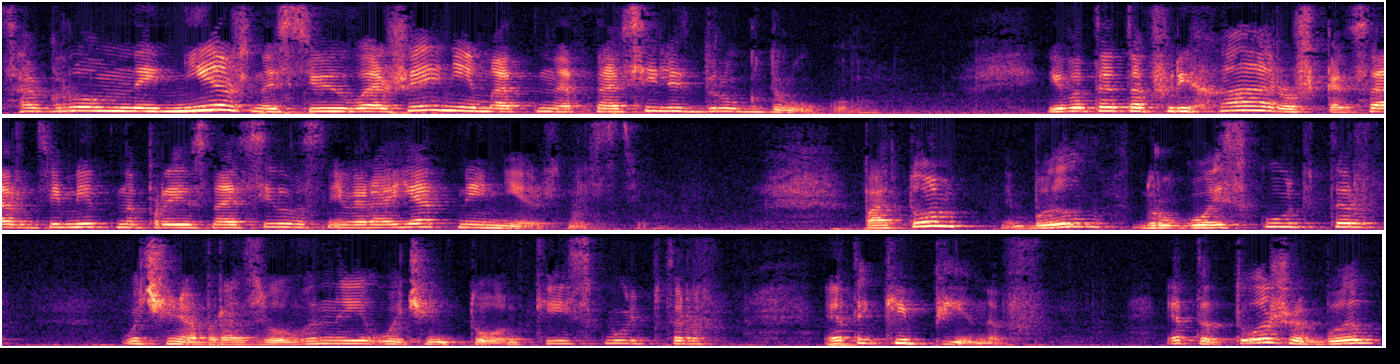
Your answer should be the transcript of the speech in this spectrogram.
с огромной нежностью и уважением относились друг к другу. И вот эта фрихарушка Сардемитна произносила с невероятной нежностью. Потом был другой скульптор, очень образованный, очень тонкий скульптор. Это Кипинов. Это тоже был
